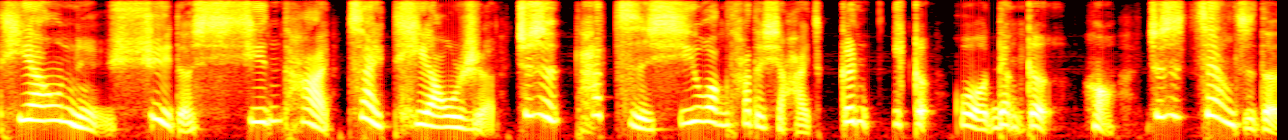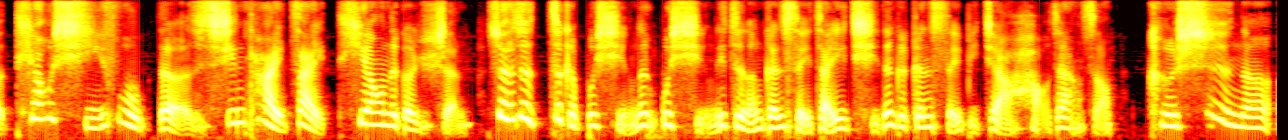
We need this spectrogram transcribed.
挑女婿的心态在挑人，就是他只希望他的小孩子跟一个或两个，哈，就是这样子的挑媳妇的心态在挑那个人，所以这这个不行，那个不行，你只能跟谁在一起，那个跟谁比较好这样子哦。可是呢，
